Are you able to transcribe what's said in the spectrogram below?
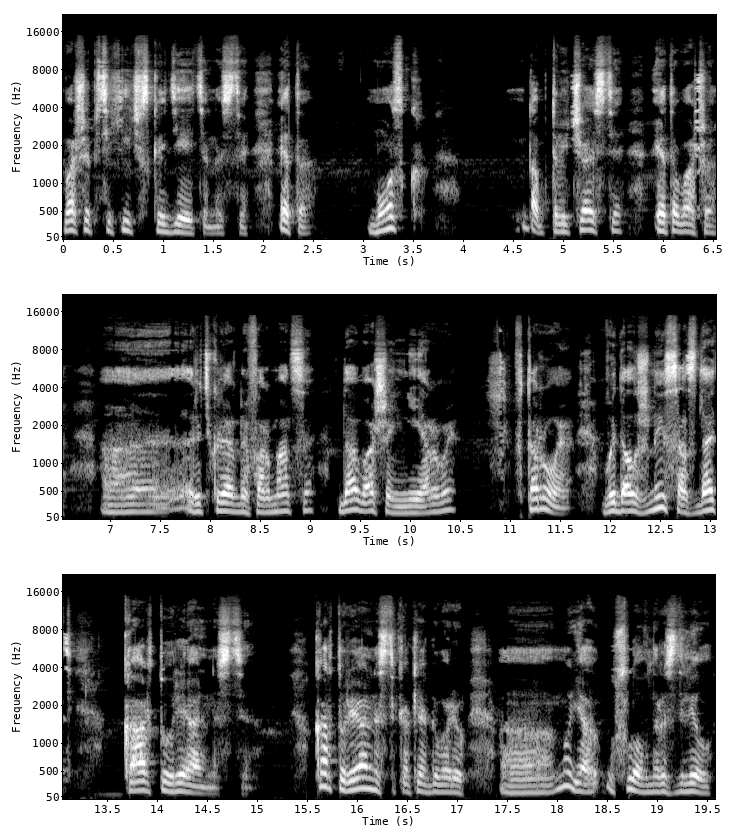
вашей психической деятельности. Это мозг, там три части, это ваша Э, ретикулярная формация, да, ваши нервы. Второе. Вы должны создать карту реальности. Карту реальности, как я говорю, э, ну, я условно разделил,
